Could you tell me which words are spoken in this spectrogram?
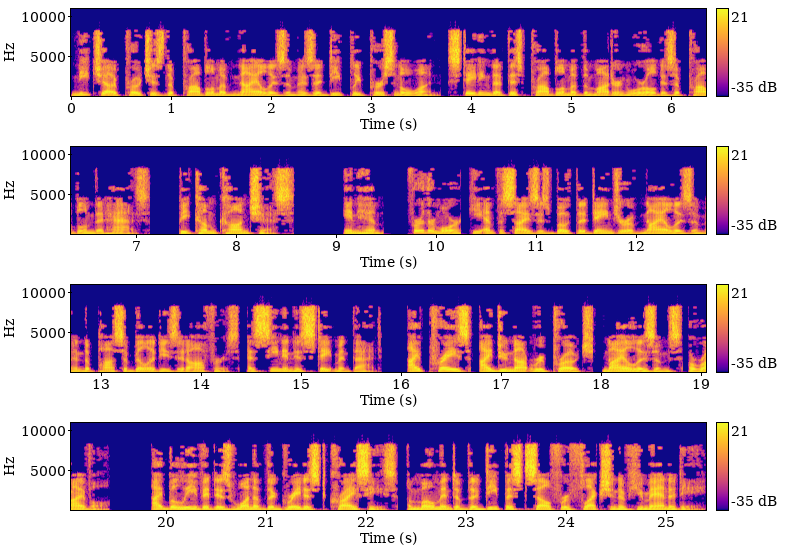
Nietzsche approaches the problem of nihilism as a deeply personal one, stating that this problem of the modern world is a problem that has become conscious in him. Furthermore, he emphasizes both the danger of nihilism and the possibilities it offers, as seen in his statement that, "...I praise, I do not reproach, nihilism's arrival. I believe it is one of the greatest crises, a moment of the deepest self-reflection of humanity."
